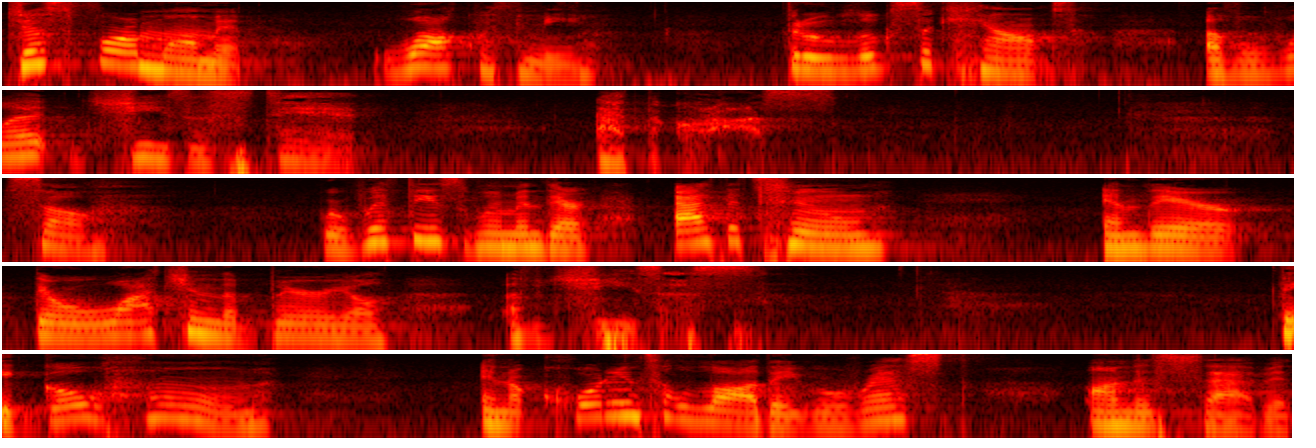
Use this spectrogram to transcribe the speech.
just for a moment walk with me through Luke's account of what Jesus did at the cross. So, we're with these women, they're at the tomb, and they're, they're watching the burial of Jesus. They go home, and according to law, they rest on the Sabbath.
